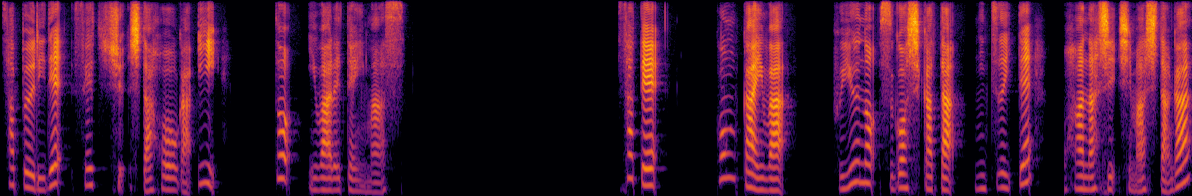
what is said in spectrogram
サプリで摂取した方がいいと言われています。さて、今回は冬の過ごし方についてお話ししましたが、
